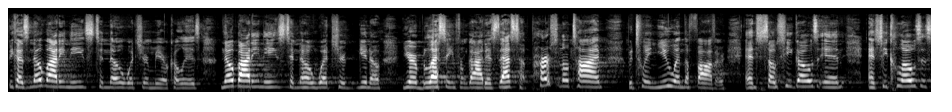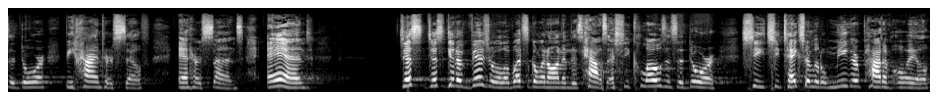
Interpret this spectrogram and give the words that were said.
because nobody needs to know what your miracle is. Nobody needs to know what your, you know, your blessing from God is. That's a personal time between you and the Father. And so she goes in and she closes the door behind herself and her sons. And just, just get a visual of what's going on in this house. As she closes the door, she, she takes her little meager pot of oil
